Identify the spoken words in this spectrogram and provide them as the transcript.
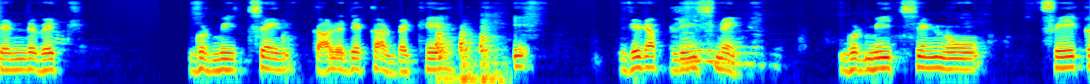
ਦਿਨ ਦੇ ਵਿੱਚ ਗੁਰਮੀਤ ਸਿੰਘ ਕਾਲੇ ਦੇ ਘਰ ਬੈਠੇ ਇਹ ਜਿਹੜਾ ਪੁਲਿਸ ਨੇ ਗੁਰਮੀਤ ਸਿੰਘ ਨੂੰ ਫੇਕ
